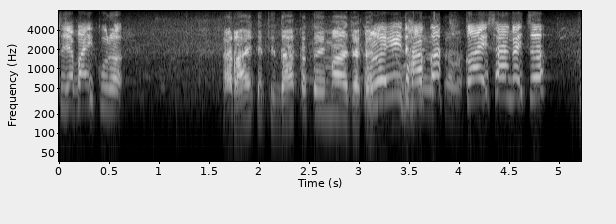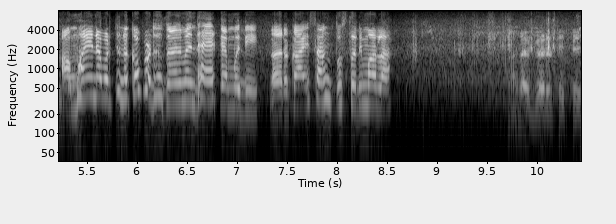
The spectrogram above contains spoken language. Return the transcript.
तुझ्या बायकोनं. राय का ती दाखत आहे माझ्या धाकात. काय सांगायचं? आ, महिनाभर तिनं कपडे धुत नाही मध्ये अरे काय सांगतोस तरी मला. अरे घर टिपे.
